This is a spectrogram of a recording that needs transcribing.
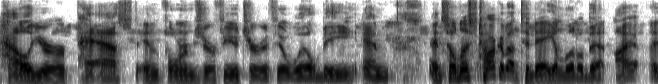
how your past informs your future, if it will be, and and so let's talk about today a little bit. I uh,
